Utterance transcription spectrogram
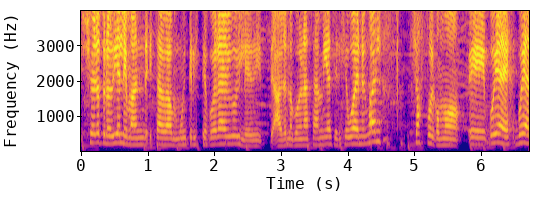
Yo el otro día le mandé, estaba muy triste por algo y le di- hablando con unas amigas y le dije, bueno, igual ya fue como, eh, voy, a, voy a,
